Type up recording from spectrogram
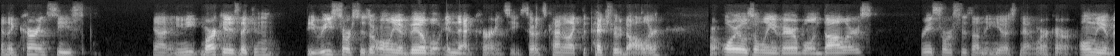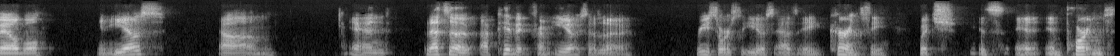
and the currency's uh, unique market is they can the resources are only available in that currency. So it's kind of like the petrodollar, where oil is only available in dollars. Resources on the EOS network are only available in EOS. Um, and that's a, a pivot from EOS as a resource to EOS as a currency, which is an important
